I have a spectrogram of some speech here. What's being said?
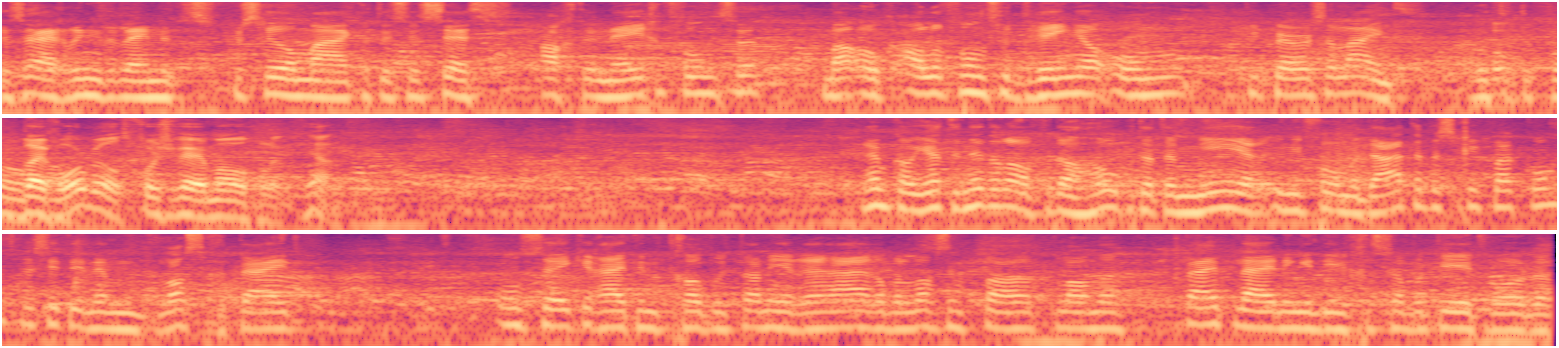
Dus eigenlijk niet alleen het verschil maken tussen 6, 8 en 9 fondsen, maar ook alle fondsen dwingen om die Paris Aligned route te volgen. Bijvoorbeeld, voor zover mogelijk. Ja. Remco, je had het net al over de hoop dat er meer uniforme data beschikbaar komt. We zitten in een lastige tijd. Onzekerheid in Groot-Brittannië, rare belastingplannen, pijpleidingen die gesaboteerd worden,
